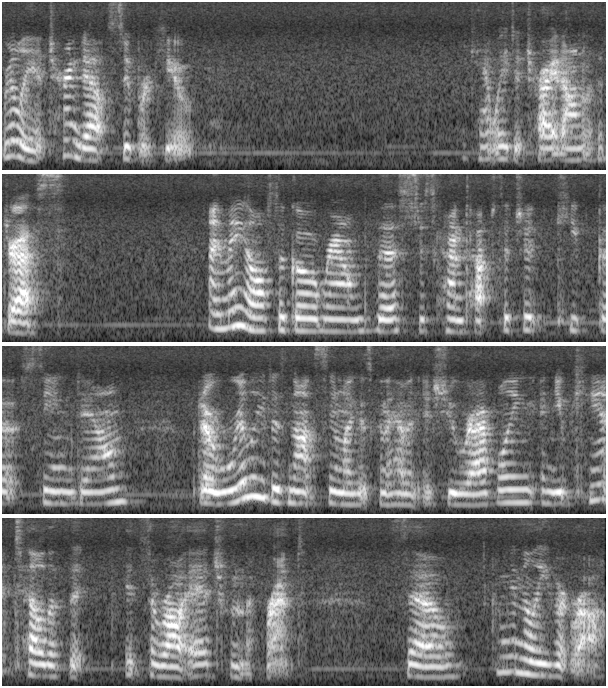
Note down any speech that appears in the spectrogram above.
Really, it turned out super cute. I can't wait to try it on with a dress. I may also go around this, just kind of top stitch it, keep the seam down, but it really does not seem like it's going to have an issue raveling, and you can't tell that the, it's a raw edge from the front. So I'm going to leave it raw.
